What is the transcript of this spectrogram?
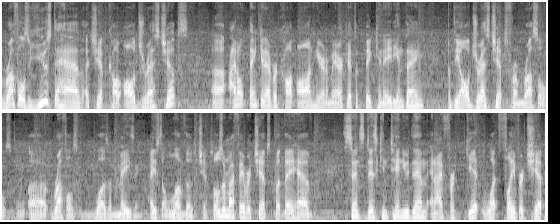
Ruffles used to have a chip called all dress chips. Uh, I don't think it ever caught on here in America. It's a big Canadian thing, but the all dress chips from Russell's uh, Ruffles was amazing. I used to love those chips. Those are my favorite chips, but they have since discontinued them, and I forget what flavor chip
